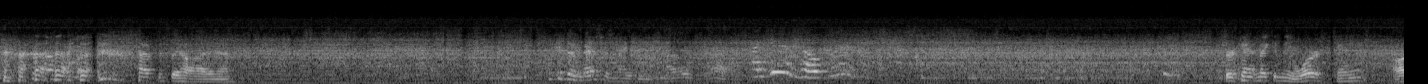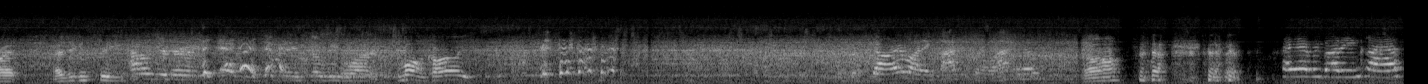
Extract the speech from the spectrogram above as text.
I Have to say hi now. Look at the measure making. Charlie. Wow. I can't help it. Sure can't make it any worse, can you? All right. As you can see, How's your hair? It's so be water. come on, Carly. So everybody in class is gonna laugh at us. Uh huh. Hey everybody in class.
